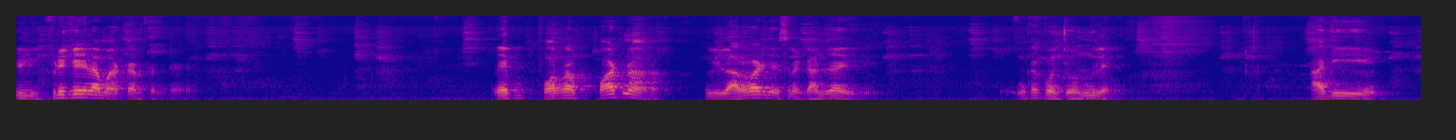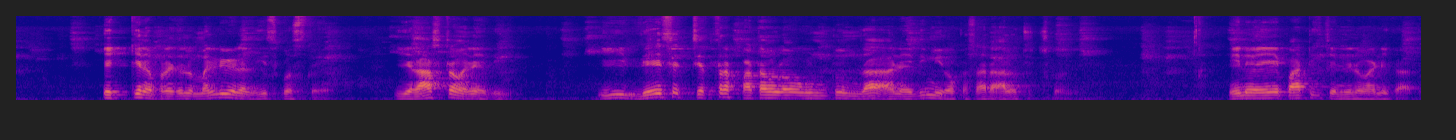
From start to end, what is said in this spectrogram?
వీళ్ళు ఇప్పటికే ఇలా మాట్లాడుతుంటే రేపు పొరపాటున వీళ్ళు అలవాటు చేసిన గంజాయి ఇంకా కొంచెం ఉందిలే. అది ఎక్కిన ప్రజలు మళ్ళీ వీళ్ళని తీసుకొస్తే ఈ రాష్ట్రం అనేది ఈ దేశ చిత్రపటంలో ఉంటుందా అనేది మీరు ఒకసారి ఆలోచించుకోండి. నేను ఏ పార్టీకి చెందిన వాడిని కాదు.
